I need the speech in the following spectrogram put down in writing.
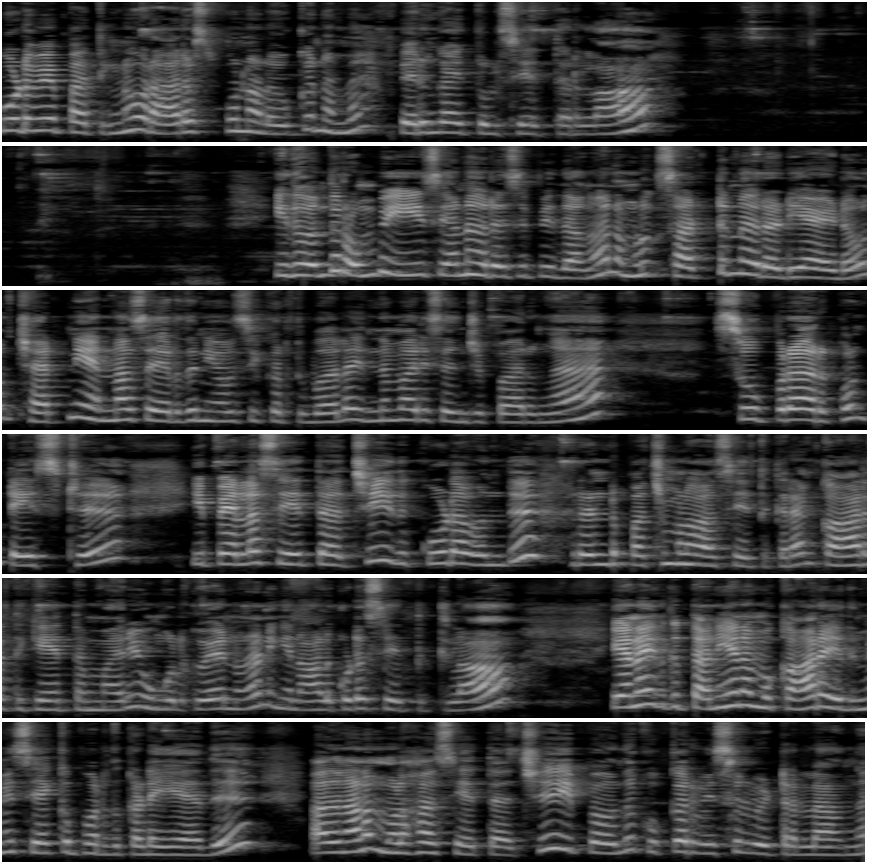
கூடவே பார்த்திங்கன்னா ஒரு அரை ஸ்பூன் அளவுக்கு நம்ம பெருங்காயத்தூள் சேர்த்துடலாம். இது வந்து ரொம்ப ஈஸியான ரெசிபி தாங்க. நம்மளுக்கு சட்டுன்னு ரெடி ஆகிடும் சட்னி என்ன செய்கிறதுன்னு யோசிக்கிறதுக்கு பதிலாக இந்த மாதிரி செஞ்சு பாருங்கள் சூப்பராக இருக்கும் டேஸ்ட்டு இப்போ எல்லாம் சேர்த்தாச்சு. இது கூட வந்து ரெண்டு பச்சை மிளகா சேர்த்துக்கிறேன். காரத்துக்கு ஏற்ற மாதிரி உங்களுக்கு வேணும்னா நீங்கள் நாலு கூட சேர்த்துக்கலாம். ஏன்னா இதுக்கு தனியாக நம்ம காரம் எதுவுமே சேர்க்க போகிறது கிடையாது. அதனால் மிளகா சேர்த்தாச்சு. இப்போ வந்து குக்கர் விசில் விட்டுறலாங்க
